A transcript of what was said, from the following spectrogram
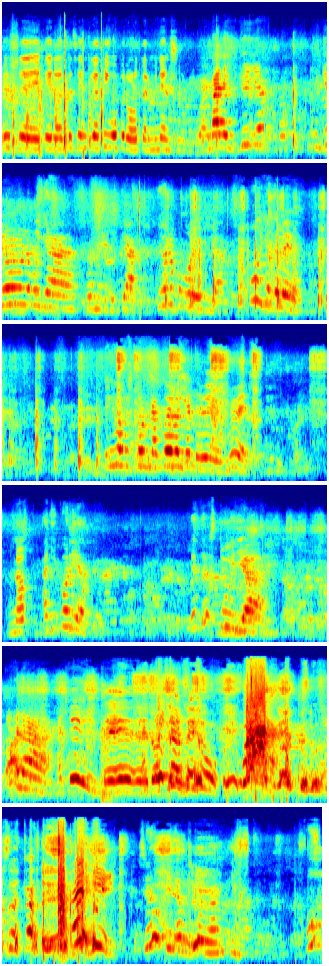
Ese que lo empecé en creativo, pero lo terminé en survival. Vale, yo ya, yo lo voy a poner ya. Yo lo pongo de día. Uy, ya te veo. Iba a buscar una cueva y ya te veo. ¿Me ves? No, Aquí corriendo. Detrás tuya. Hola, aquí. eh, no te veo. ¡Ey! Se nos tira a buscar una mina. ¡Oh!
